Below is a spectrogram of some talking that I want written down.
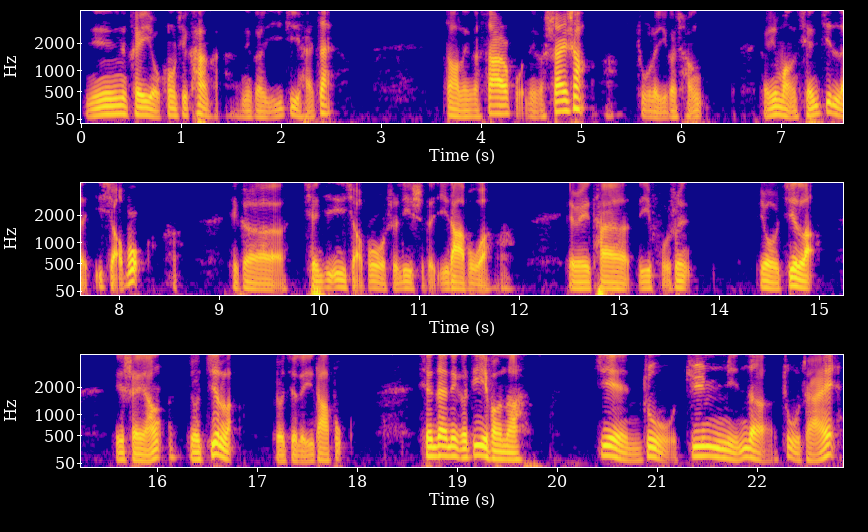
您可以有空去看看，那个遗迹还在。到那个萨尔虎那个山上啊，筑了一个城，等于往前进了一小步。这个前进一小步是历史的一大步啊啊，因为它离抚顺又近了，离沈阳又近了，又近了一大步。现在那个地方呢，建筑军民的住宅，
